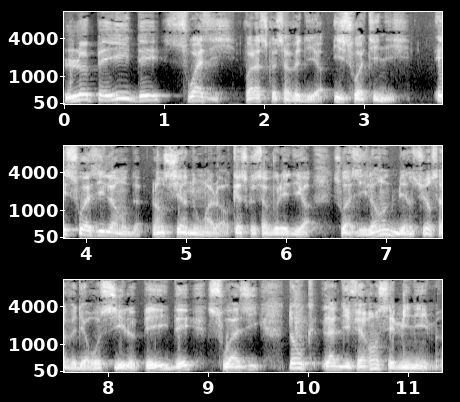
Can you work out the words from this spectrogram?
le pays des Swazis. Voilà ce que ça veut dire, Iswatini et Swaziland, l'ancien nom alors. Qu'est-ce que ça voulait dire? Swaziland, bien sûr, ça veut dire aussi le pays des Swazis. Donc la différence est minime.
